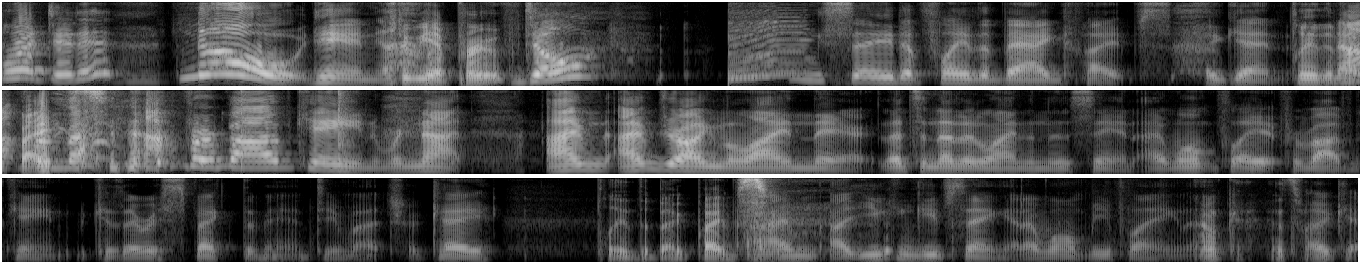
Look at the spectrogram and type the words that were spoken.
What did it? No, Daniel. Do we have proof? Don't say to play the bagpipes again. Play the not bagpipes. For, Bob- not for Bob Kane. We're not. I'm I'm drawing the line there. That's another line in the sand. I won't play it for Bob Kane because I respect the man too much. Okay. Play the bagpipes. I'm. Uh, you can keep saying it. I won't be playing that. Okay, that's fine. Okay.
